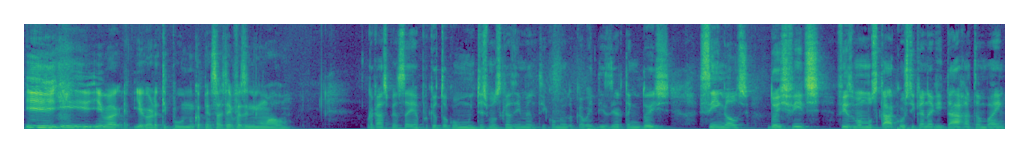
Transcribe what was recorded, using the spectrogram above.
E, e, e, e agora, tipo, nunca pensaste em fazer nenhum álbum? Por acaso pensei, é porque eu estou com muitas músicas em mente. E como eu acabei de dizer, tenho dois singles, dois feats. Fiz uma música acústica na guitarra também.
